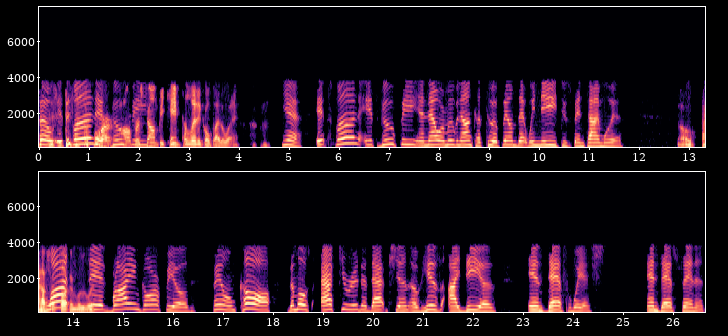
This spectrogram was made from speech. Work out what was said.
So this, it's this fun. is before it's Oliver. Stone became political, by the way. Yeah. It's fun. It's goofy, and now we're moving on to a film that we need to spend time with. Oh, what did Brian Garfield film call the most accurate adaptation of his ideas in Death Wish and Death Sentence?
